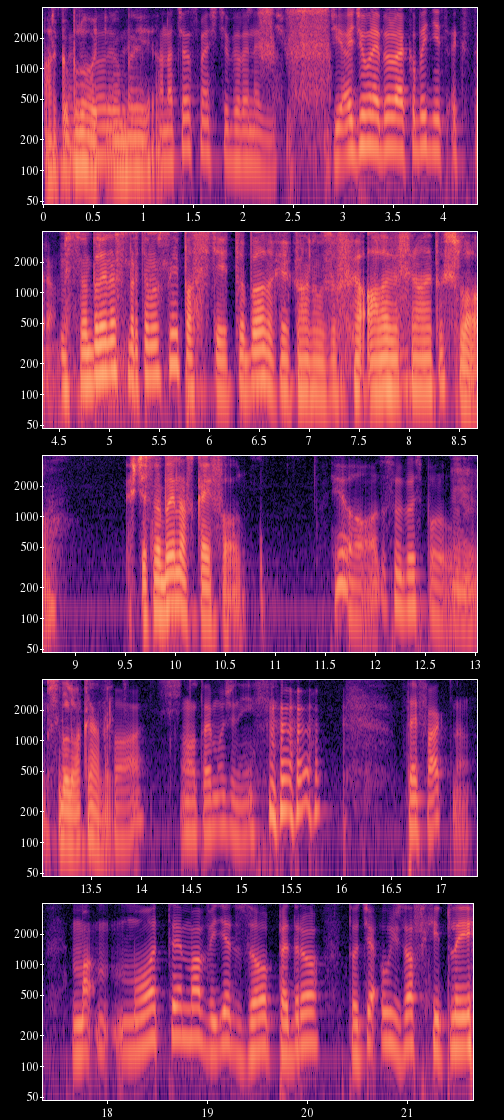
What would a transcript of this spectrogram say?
Argo, Argo bylo hodně dobrý. dobrý. A na čem jsme ještě byli, nevíš G.I. Joe nebylo jakoby nic extra. My jsme byli na smrtonosné pasti, to byla tak jako nouzovka, ale ve finále to šlo. Ještě jsme byli na Skyfall. Jo, to jsme byli spolu. Mm, jsi byl dvakrát, Fakt? No, to je možný. to je fakt, no. Ma, můžete ma vidět v zoo, Pedro, to tě už zas chytli.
